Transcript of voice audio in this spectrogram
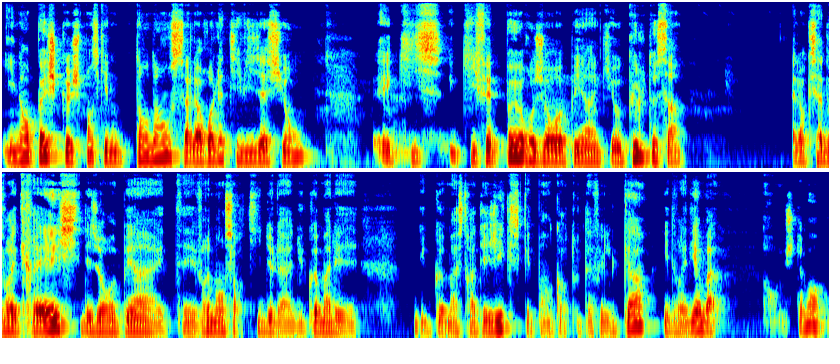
Il n'empêche que je pense qu'il y a une tendance à la relativisation et qui, qui fait peur aux Européens, qui occulte ça. Alors que ça devrait créer, si les Européens étaient vraiment sortis de la, du, coma du coma stratégique, ce qui n'est pas encore tout à fait le cas, ils devraient dire, bah, justement.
